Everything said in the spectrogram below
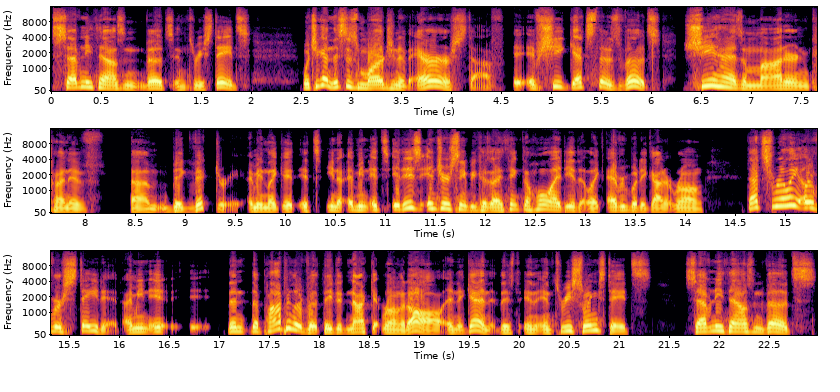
seventy thousand votes in three states. Which again, this is margin of error stuff. If she gets those votes, she has a modern kind of um, big victory. I mean, like it, it's you know, I mean, it's it is interesting because I think the whole idea that like everybody got it wrong, that's really overstated. I mean, it, it then the popular vote they did not get wrong at all. And again, in, in three swing states, seventy thousand votes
